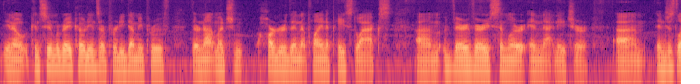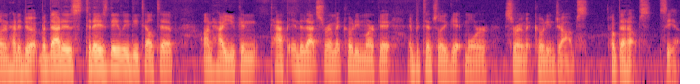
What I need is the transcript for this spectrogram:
you know consumer grade coatings are pretty dummy proof. They're not much harder than applying a paste wax. Um, very very similar in that nature, um, and just learn how to do it. But that is today's daily detail tip on how you can tap into that ceramic coating market and potentially get more ceramic coating jobs. Hope that helps. See ya.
